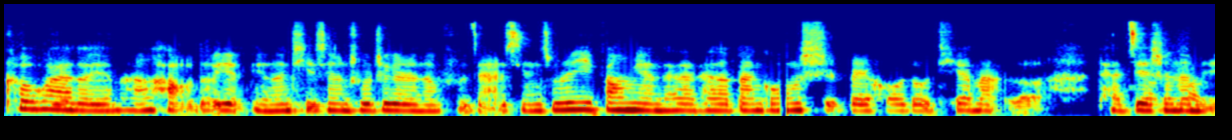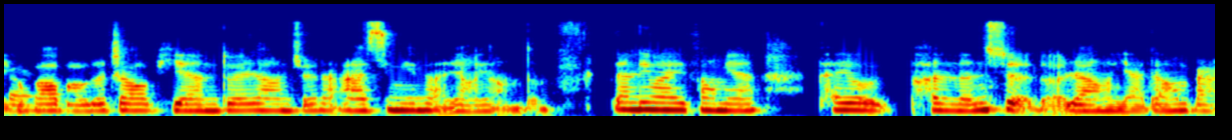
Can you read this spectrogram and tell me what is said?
刻画的也蛮好的，也也能体现出这个人的复杂性。就是一方面，他在他的办公室背后都贴满了他接生的每个宝宝的照片，对，让人觉得啊，心里暖洋洋的。但另外一方面，他又很冷血的让亚当把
